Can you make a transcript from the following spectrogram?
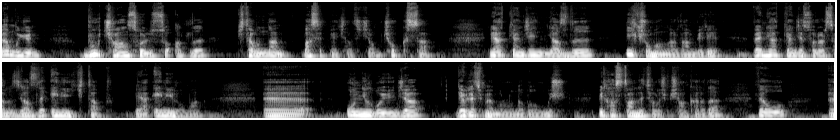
ben bugün bu Çağın Soylusu adlı kitabından bahsetmeye çalışacağım. Çok kısa. Nihat Gence'nin yazdığı ilk romanlardan biri ve Nihat Gence sorarsanız yazdığı en iyi kitap veya en iyi roman. Ee, 10 yıl boyunca devlet memurluğunda bulunmuş. Bir hastanede çalışmış Ankara'da ve o e,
